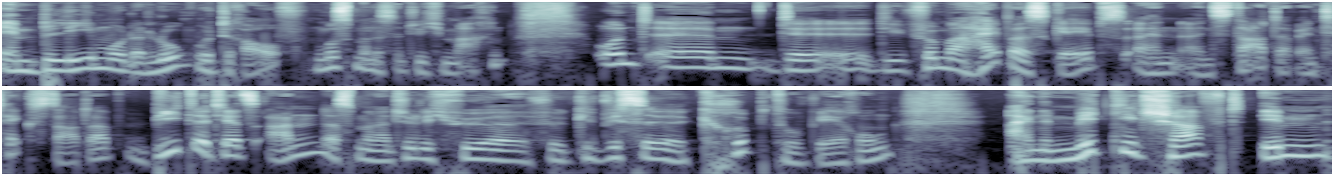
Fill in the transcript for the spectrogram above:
Emblem oder Logo drauf, muss man das natürlich machen. Und ähm, die, die Firma Hyperscapes, ein, ein Startup, ein Tech-Startup, bietet jetzt an, dass man natürlich für, für gewisse Kryptowährungen eine Mitgliedschaft im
